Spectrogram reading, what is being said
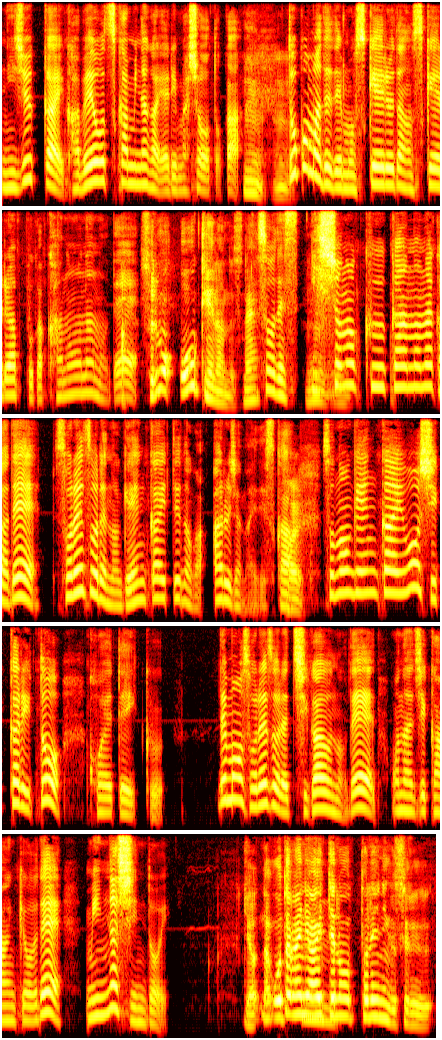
20回壁をつかみながらやりましょうとか、うんうん。どこまででもスケールダウンスケールアップが可能なのあでそれも OK なんですね。そうです、うんうん。一緒の空間の中でそれぞれの限界っていうのがあるじゃないですか、はい。その限界をしっかりと超えていくでもそれぞれ違うので同じ環境でみんなしんどい。いやなんかお互いに相手のトレーニングする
